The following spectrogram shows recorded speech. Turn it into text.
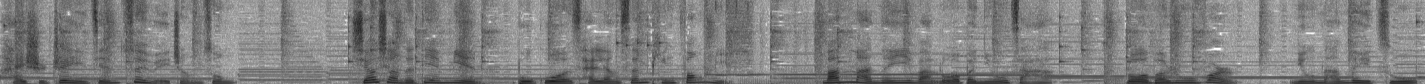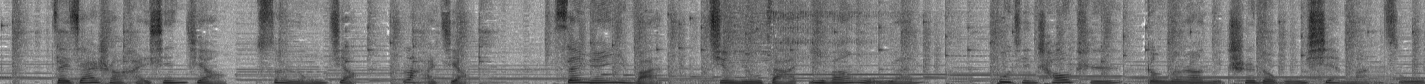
还是这一间最为正宗。小小的店面不过才两三平方米，满满的一碗萝卜牛杂，萝卜入味儿，牛腩味足，再加上海鲜酱、蒜蓉酱、辣酱，三元一碗。净牛杂一碗五元，不仅超值，更能让你吃得无限满足。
